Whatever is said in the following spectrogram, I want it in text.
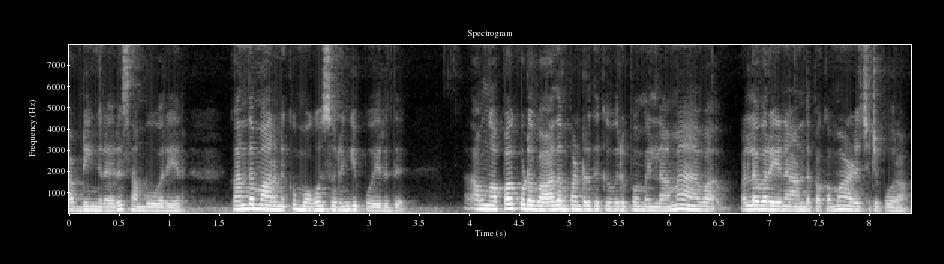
அப்படிங்கிறாரு சம்புவரையர். கந்தமாறனுக்கு முகம் சுருங்கி போயிடுது அவங்க அப்பா கூட வாதம் பண்ணுறதுக்கு விருப்பம் இல்லாமல் வ வல்லவரையனை அந்த பக்கமாக அழைச்சிட்டு போகிறான்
